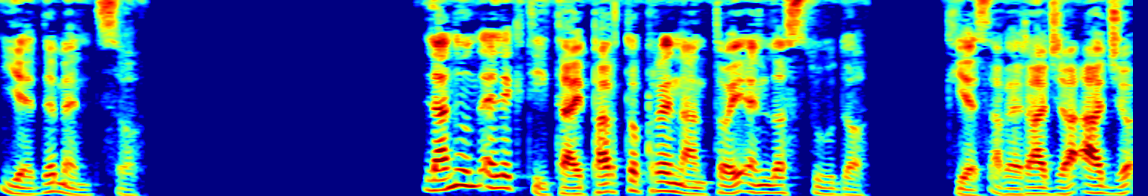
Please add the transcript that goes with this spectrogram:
je demenso. La nun electitai partoprenantoi en la studo, kies averagia agio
